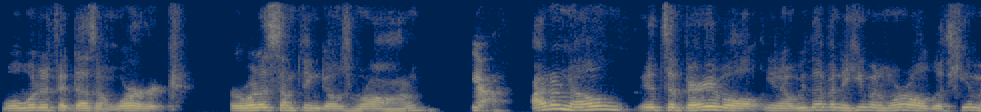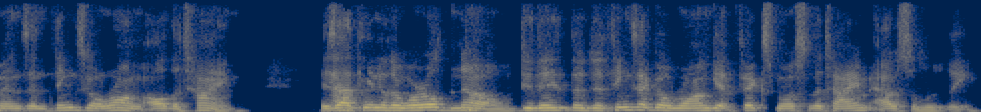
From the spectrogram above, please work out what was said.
well what if it doesn't work? Or what if something goes wrong? Yeah. i don't know. It's a variable. You know we live in a human world with humans and things go wrong all the time. Is Yeah. that the end of the world? No. Do they the, the things that go wrong get fixed most of the time? Absolutely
